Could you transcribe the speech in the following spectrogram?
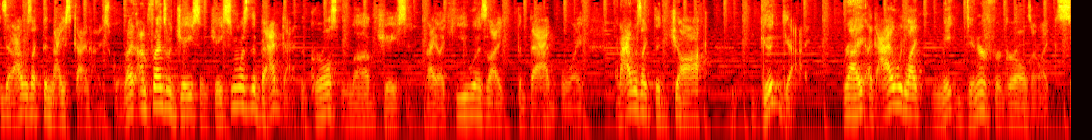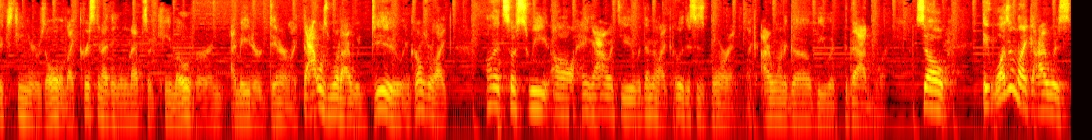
is that i was like the nice guy in high school right? I'm friends with jason. Jason was the bad guy. The girls loved jason right? Like he was like the bad boy. And i was like the jock good guy right? Like I would like make dinner for girls at like 16 years old. Like Kristin, I think one episode came over and I made her dinner. Like that was what I would do. And girls were like, oh, that's so sweet. I'll hang out with you. But then they're like, oh, this is boring. Like I want to go be with the bad boy. So it wasn't like I was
